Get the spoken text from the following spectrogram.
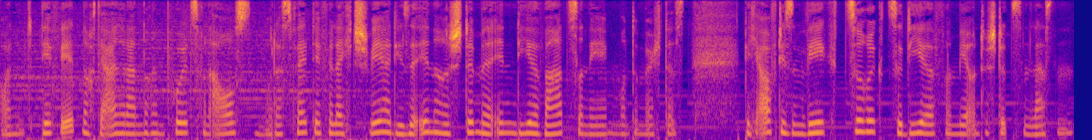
und dir fehlt noch der ein oder andere Impuls von außen oder es fällt dir vielleicht schwer, diese innere Stimme in dir wahrzunehmen und du möchtest dich auf diesem Weg zurück zu dir von mir unterstützen lassen,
